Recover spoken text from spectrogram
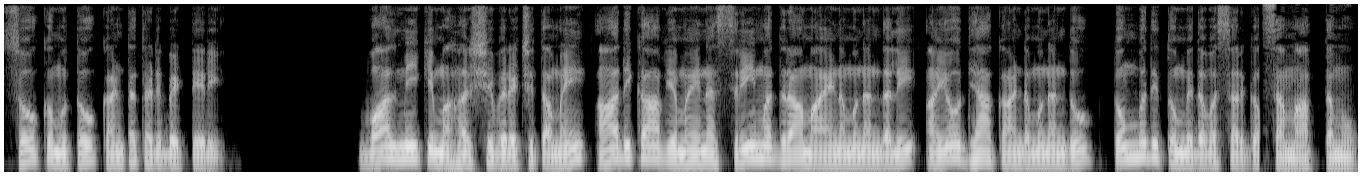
శోకముతో కంటతడిబెట్టిరి. వాల్మీకి మహర్షి విరచితమై ఆదికావ్యమైన శ్రీమద్ రామాయణమునందలి అయోధ్యాకాండమునందు తొమ్మిది తొమ్మిదవ సర్గం. సమాప్తము.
